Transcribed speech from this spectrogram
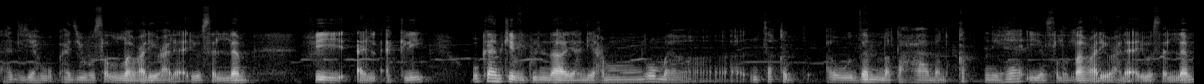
هديه, هديه صلى الله عليه وعلى آله وسلم في الأكل. وكان كيف قلنا يعني عمره ما انتقد أو ذم طعاما قط نهائيا صلى الله عليه وعلى آله وسلم.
